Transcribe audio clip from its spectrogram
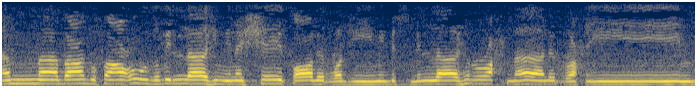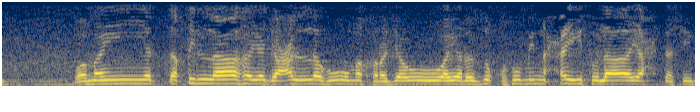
أما بعد فأعوذ بالله من الشيطان الرجيم. بسم الله الرحمن الرحيم. ومن يتق الله يجعل له مخرجا ويرزقه من حيث لا يحتسب.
